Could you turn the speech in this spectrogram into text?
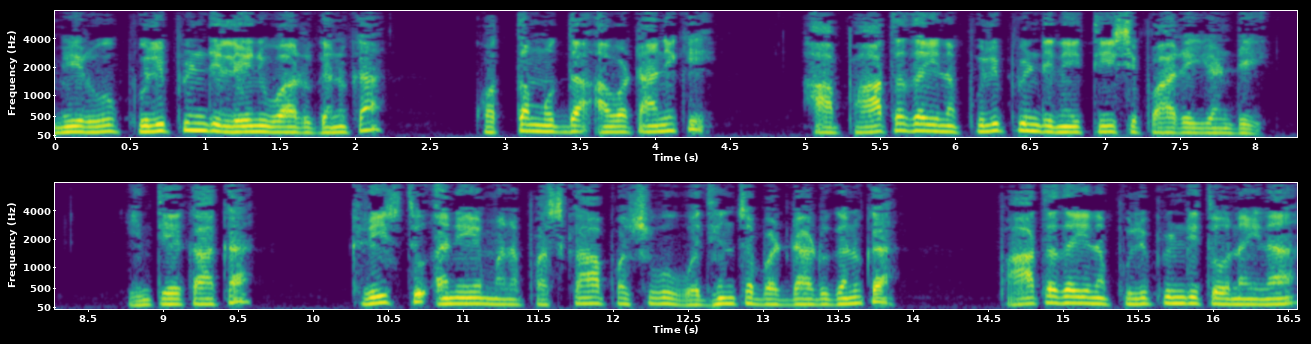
మీరు పులిపిండి లేనివారు గనుక కొత్త ముద్ద అవటానికి ఆ పాతదైన పులిపిండిని తీసి పారేయండి. ఇంతేకాక క్రీస్తు అనే మన పస్కా పశువు వధించబడ్డాడు గనుక పాతదైన పులిపిండితోనైనా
